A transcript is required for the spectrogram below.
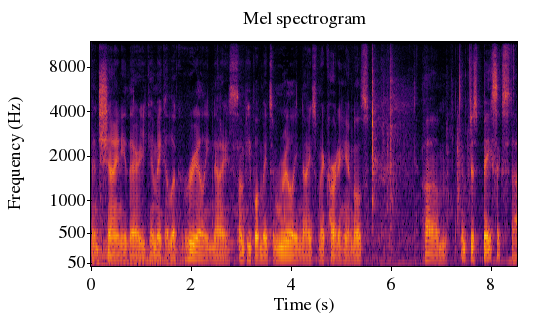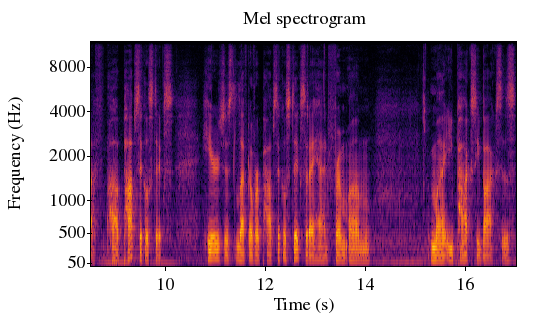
and shiny there. You can make it look really nice. Some people have made some really nice micarta handles. Um, just basic stuff. Uh, popsicle sticks. Here's just leftover popsicle sticks that I had from um, my epoxy boxes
